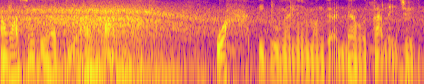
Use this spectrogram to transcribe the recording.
Awas hati-hati Alphard wah tikungannya emang gak ada lejo ini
